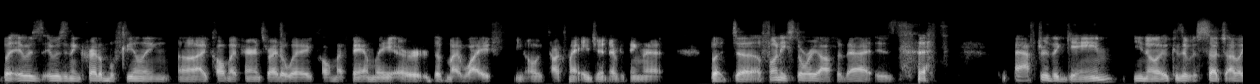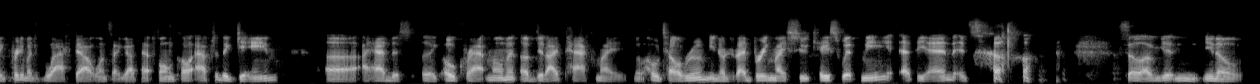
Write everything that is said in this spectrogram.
but it was it was an incredible feeling. Uh, I called my parents right away, called my family or the, my wife. You know, talked to my agent and everything that. But uh, a funny story off of that is that after the game, you know, because it was such I like pretty much blacked out once I got that phone call. After the game, uh, I had this like oh crap moment of did I pack my hotel room? You know, did I bring my suitcase with me at the end? It's so so I'm getting, you know,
